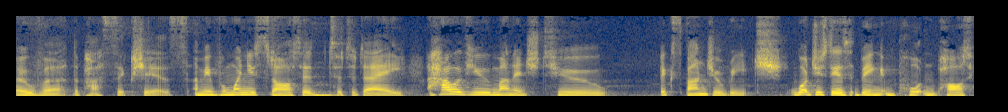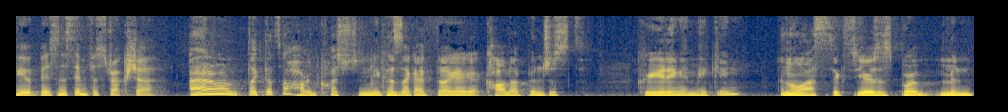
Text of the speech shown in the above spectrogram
over the past six years? I mean, from when you started mm-hmm. to today, how have you managed to expand your reach? What do you see as being an important part of your business infrastructure? I don't like that's a hard question because like I feel like I get caught up in just creating and making. In the last six years, it's been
